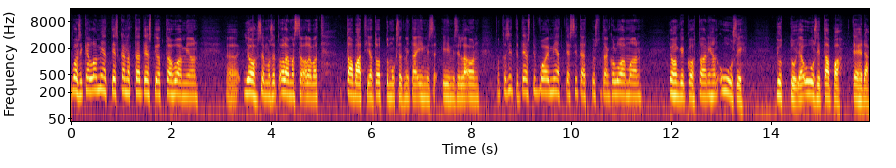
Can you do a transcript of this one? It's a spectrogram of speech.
vuosikelloa miettiessä kannattaa tietysti ottaa huomioon jo semmoiset olemassa olevat tavat ja tottumukset, mitä ihmis, ihmisillä on. Mutta sitten tietysti voi miettiä sitä, että pystytäänkö luomaan johonkin kohtaan ihan uusi juttu ja uusi tapa tehdä,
